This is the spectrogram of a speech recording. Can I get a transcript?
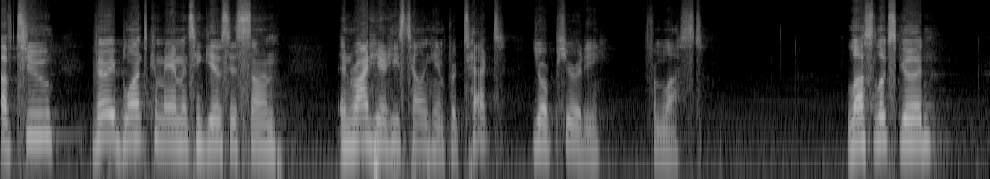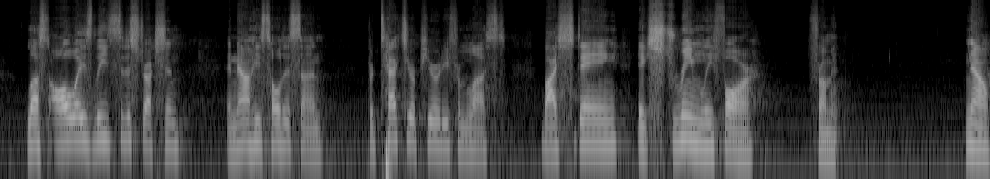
of two very blunt commandments he gives his son. And right here, he's telling him, protect your purity from lust. Lust looks good. Lust always leads to destruction. And now he's told his son, protect your purity from lust by staying extremely far from it. Now,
